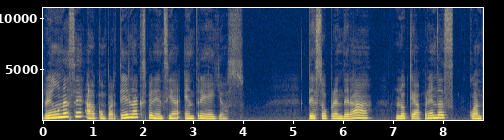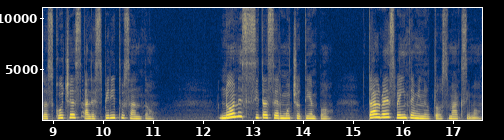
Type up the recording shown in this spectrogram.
reúnase a compartir la experiencia entre ellos. Te sorprenderá lo que aprendas cuando escuches al Espíritu Santo. No necesitas ser mucho tiempo, tal vez 20 minutos máximo.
